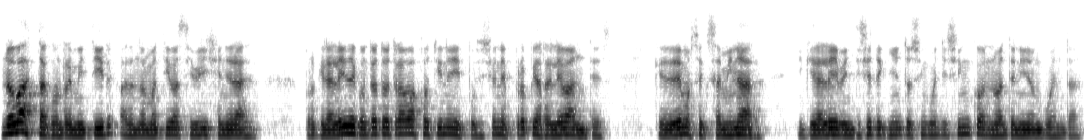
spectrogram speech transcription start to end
No basta con remitir a la normativa civil general, porque la ley de contrato de trabajo tiene disposiciones propias relevantes que debemos examinar y que la ley 27555 no ha tenido en cuenta.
